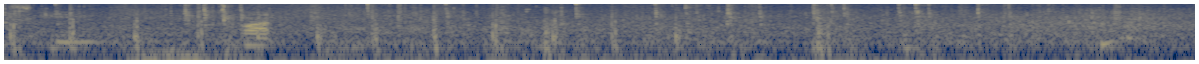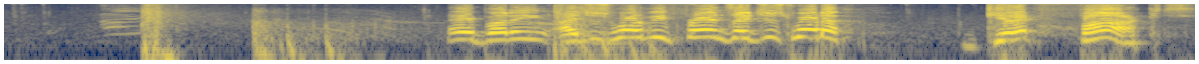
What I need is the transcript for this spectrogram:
this game. Come on. Hey, buddy. I just want to be friends. I just want to get fucked.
